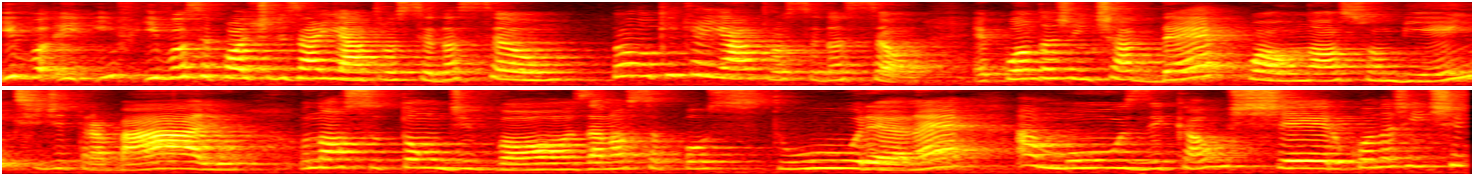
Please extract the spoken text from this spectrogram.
e, e, e você pode utilizar iatrosedação. Então, o que é iatrosedação? É quando a gente adequa o nosso ambiente de trabalho, o nosso tom de voz, a nossa postura, né? A música, o cheiro, quando a gente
